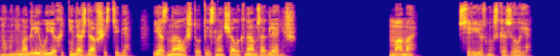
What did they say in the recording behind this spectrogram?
Но мы не могли уехать, не дождавшись тебя. Я знала, что ты сначала к нам заглянешь. «Мама», — серьезно сказал я, —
